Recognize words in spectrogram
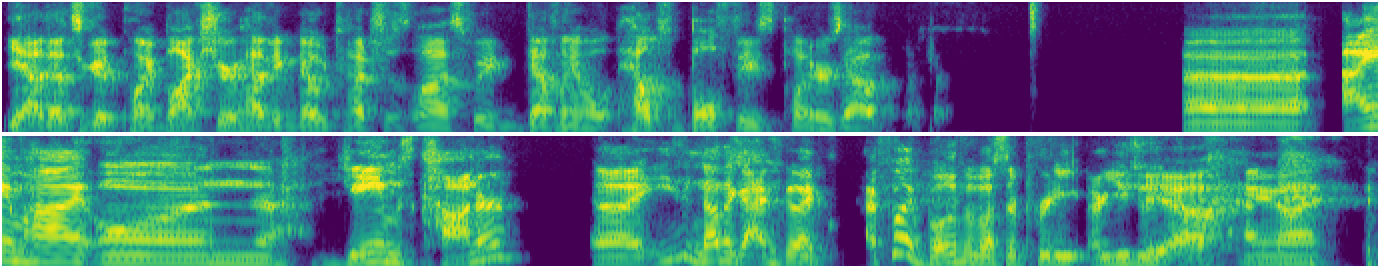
yeah, that's a good point. Blackshear having no touches last week definitely helps both these players out. Uh, I am high on James Conner. Uh, he's another guy. I feel like I feel like both of us are pretty are usually yeah. high on. Uh,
